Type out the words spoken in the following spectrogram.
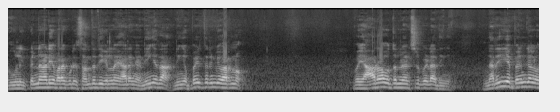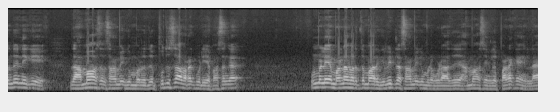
உங்களுக்கு பின்னாடி வரக்கூடிய சந்ததிகள்லாம் யாருங்க? நீங்கள் தான் நீங்கள் போய் திரும்பி வரணும். இப்போ யாரோ ஒருத்தர் நினச்சிட்டு போயிடாதீங்க. நிறைய பெண்கள் வந்து இன்றைக்கி இந்த அமாவாசை சாமி கும்பிட்றது புதுசாக வரக்கூடிய பசங்க. உண்மையிலேயே மன வருத்தமாக இருக்குது வீட்டில் சாமி கும்பிடக்கூடாது. அமாவாசை எங்களுக்கு பழக்கம் இல்லை.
